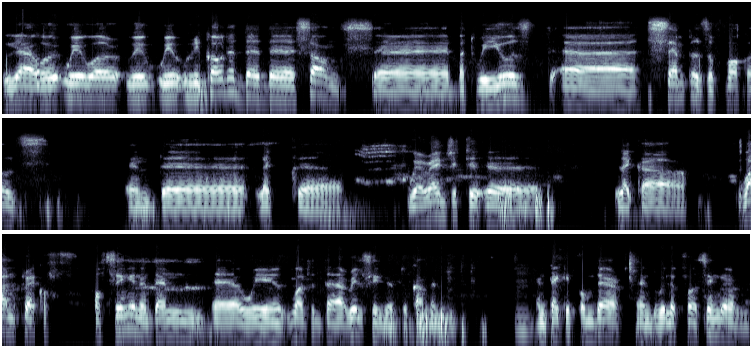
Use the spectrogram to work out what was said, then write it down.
Yeah, we, we were we, we recorded the the songs, uh, but we used uh, samples of vocals, and uh, like we arranged it like a one track of, of singing, and then uh, we wanted the real singer to come and mm. and take it from there. And we looked for a singer. And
